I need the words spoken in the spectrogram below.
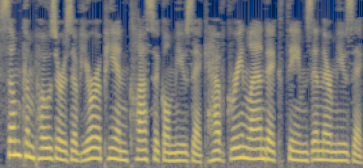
Some composers of European classical music have Greenlandic themes in their music,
